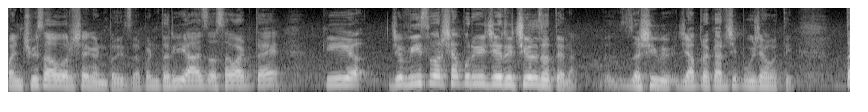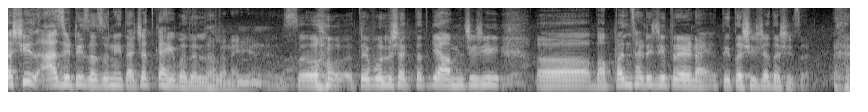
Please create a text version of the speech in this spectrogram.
पंचवीसावं वर्ष आहे गणपतीचं. पण तरी आज असं वाटतं आहे की जे वीस वर्षापूर्वी जे रिच्युअल्स होते ना जशी ज्या प्रकारची पूजा होती तशीच ॲज इट इज अजूनही त्याच्यात काही बदल झाला नाही आहे सो ते बोलू शकतात की आमची जी बाप्पांसाठी जी प्रेरणा आहे ती तशीच्या तशीच आहे.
